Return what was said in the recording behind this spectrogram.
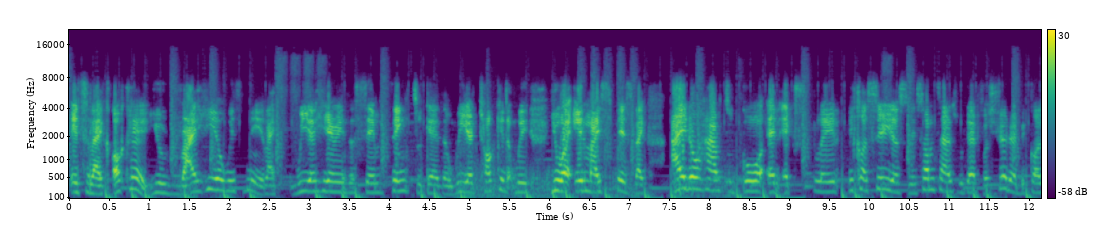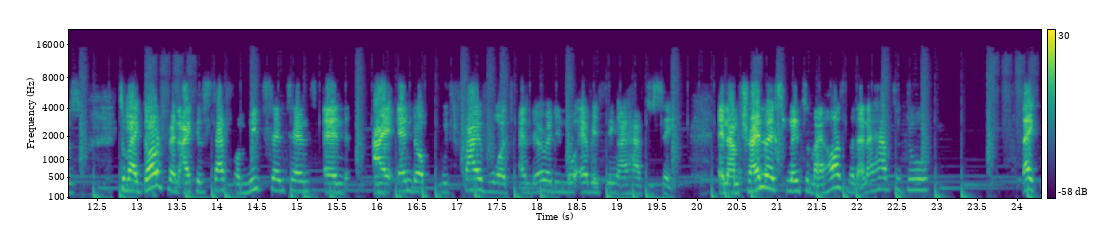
it's like okay you're right here with me. Like we are hearing the same thing together. We are talking we you are in my space. Like i don't have to go and explain because seriously sometimes we get frustrated because to my girlfriend i can start from mid-sentence and i end up with five words and they already know everything i have to say. And i'm trying to explain to my husband and i have to do like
